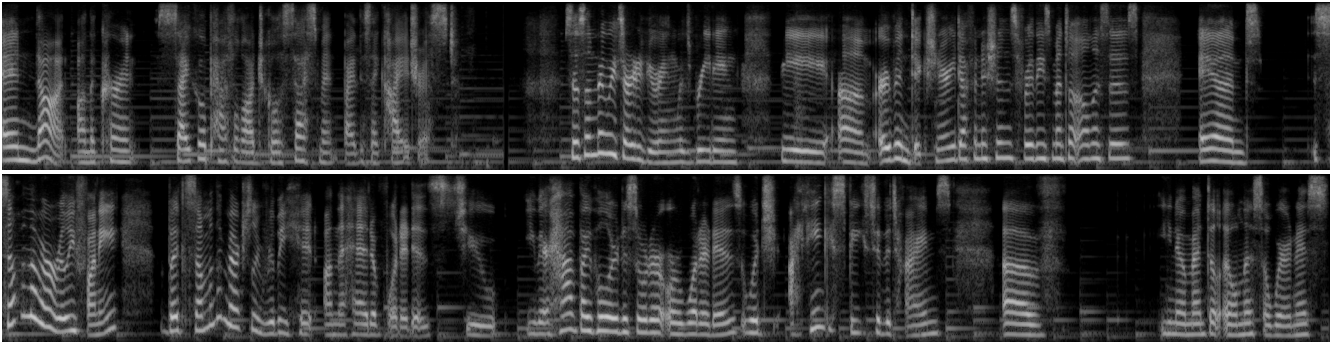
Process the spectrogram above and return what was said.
and not on the current psychopathological assessment by the psychiatrist. So, something we started doing was reading the um, Urban Dictionary definitions for these mental illnesses, and some of them are really funny, but some of them actually really hit on the head of what it is to either have bipolar disorder or what it is, which I think speaks to the times of, you know, mental illness awareness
